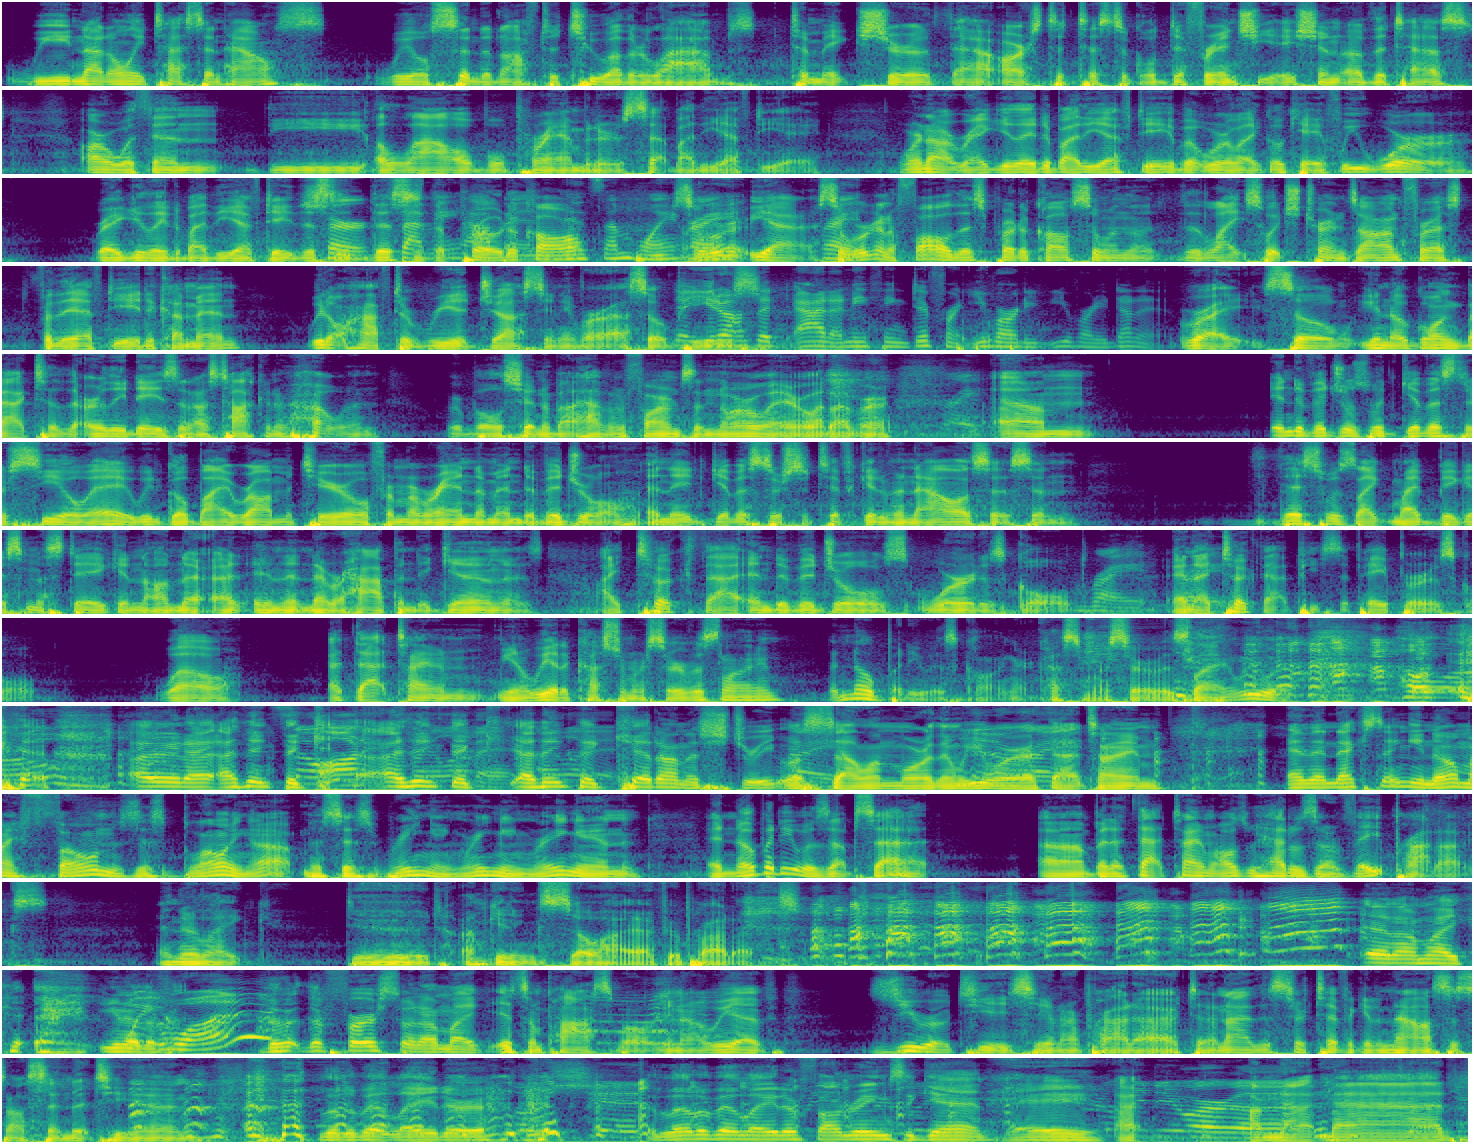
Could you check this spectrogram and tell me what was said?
we not only test in house, we'll send it off to two other labs to make sure that our statistical differentiation of the test are within the allowable parameters set by the FDA. We're not regulated by the FDA, but we're like, okay, if we were regulated by the FDA, this Sure, is this is the protocol at some point, So we're, right? yeah, so we're going to follow this protocol. So when the, the light switch turns on for us for the FDA to come in, we don't have to readjust any of our SOPs. Yeah, you don't have to add anything different. You've already you've already done it. Right. So, you know, going back to the early days that I was talking about when we are bullshitting about having farms in Norway or whatever, Right. um, individuals would give us their COA. We'd go buy raw material from a random individual and they'd give us their certificate of analysis. And this was like my biggest mistake, and, I'll ne- and it never happened again. Is I took that individual's word as gold, Right, And I took that piece of paper as gold. Well, at that time, you know, we had a customer service line, but nobody was calling our customer service line. We went. I mean, I, I think the So ki- honest. I think I the. I think I the it. kid on the street was Right. selling more than we were at that time. And the next thing you know, my phone was just blowing up. It's just ringing, ringing, ringing, and nobody was upset. Uh, but at that time, all we had was our vape products, and they're like, "Dude, I'm getting so high off your products." and I'm like, you know, Wait, the, what? The, the first one, I'm like, it's impossible. You know, we have zero THC in our product, and I have the certificate analysis. I'll send it to you. And a little bit later, a little bit later, phone rings again. Hey, I, I'm not mad,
